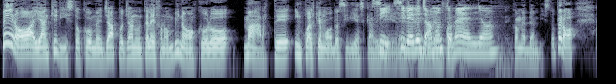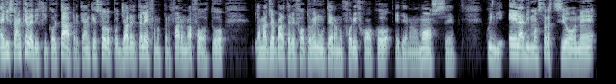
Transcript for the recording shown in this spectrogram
però hai anche visto come già appoggiando un telefono a un binocolo, Marte in qualche modo si riesca a Sì, vedere. si vede come già molto fatto- meglio. Come abbiamo visto, però hai visto anche la difficoltà perché anche solo appoggiare il telefono per fare una foto, la maggior parte delle foto venute erano fuori fuoco ed erano mosse. Quindi è la dimostrazione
